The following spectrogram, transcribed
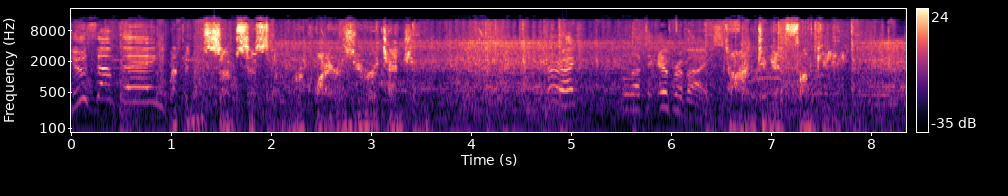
do something! Weapons subsystem requires your attention. All right, we'll have to improvise. Time to get funky.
